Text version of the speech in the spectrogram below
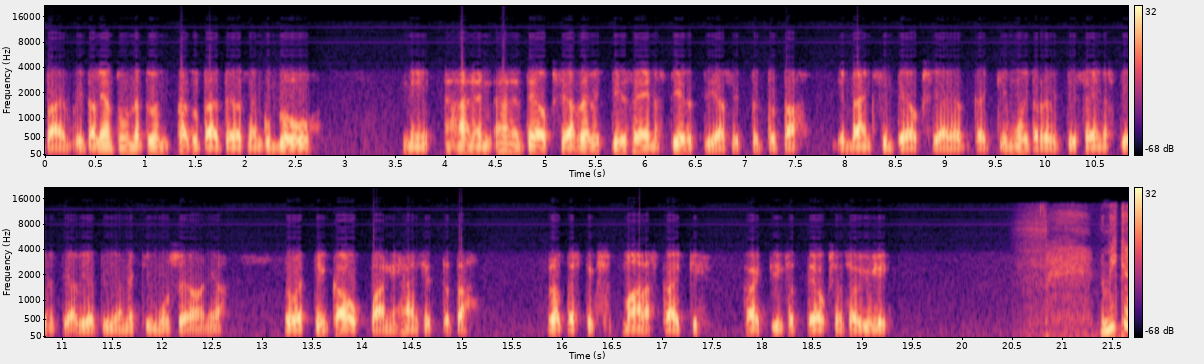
tai Italian tunnetuin katutaiteilija kuin Blue, niin hänen, hänen teoksiaan revittiin seinästä irti ja sitten tota, ja Banksin teoksia ja kaikki muita revittiin seinästä irti ja vietiin jonnekin museoon ja ruvettiin kauppaan, niin hän sitten tota, protestiksi maalasi kaikki, kaikki isot teoksensa yli. No mikä,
